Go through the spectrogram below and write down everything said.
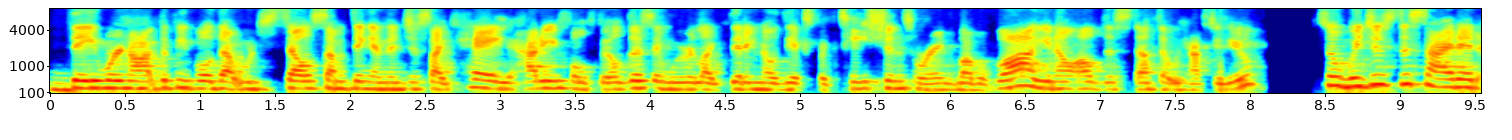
They were not the people that would sell something and then just like, hey, how do you fulfill this? And we were like, didn't know the expectations or blah, blah, blah, you know, all this stuff that we have to do. So we just decided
